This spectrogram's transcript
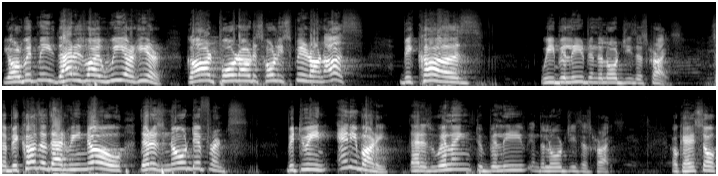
You all with me? That is why we are here. God poured out his Holy Spirit on us because we believed in the Lord Jesus Christ. So, because of that, we know there is no difference between anybody that is willing to believe in the Lord Jesus Christ. Okay, so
